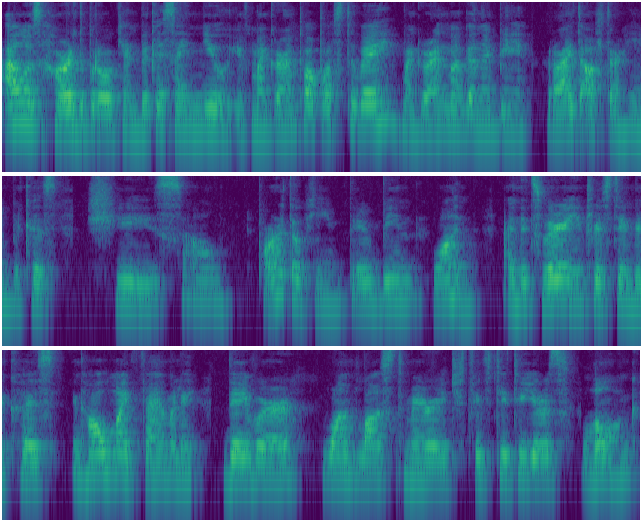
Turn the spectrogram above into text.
I was heartbroken because I knew if my grandpa passed away, my grandma gonna be right after him because she's um, part of him. They've been one. And it's very interesting because in all my family, they were one last marriage, 52 years long.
